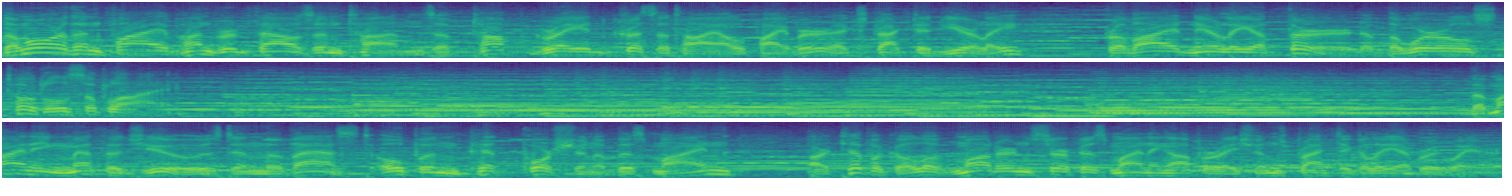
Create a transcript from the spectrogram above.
The more than 500,000 tons of top-grade chrysotile fiber extracted yearly provide nearly a third of the world's total supply. The mining methods used in the vast open pit portion of this mine are typical of modern surface mining operations practically everywhere.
